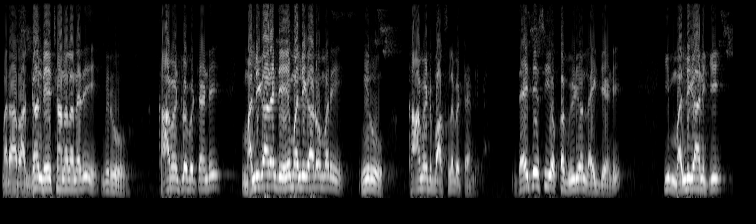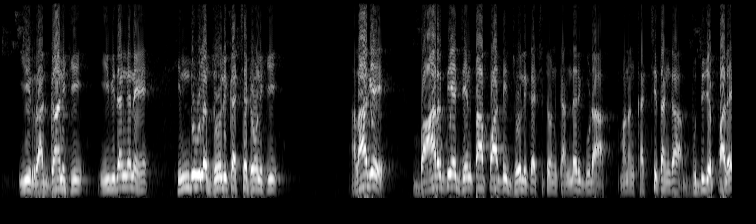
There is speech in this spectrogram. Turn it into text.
మరి ఆ రగ్గాండి ఏ ఛానల్ అనేది మీరు కామెంట్లో పెట్టండి. మల్లిగాడంటే ఏ మల్లిగాడో మరి మీరు కామెంట్ బాక్స్లో పెట్టండి. దయచేసి ఈ యొక్క వీడియోని లైక్ చేయండి. ఈ మల్లిగానికి ఈ రగ్గానికి ఈ విధంగానే హిందువుల జోలికి వచ్చేటోనికి అలాగే భారతీయ జనతా పార్టీ జోలికి వచ్చేటోనికి అందరికి కూడా మనం ఖచ్చితంగా బుద్ధి చెప్పాలి.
